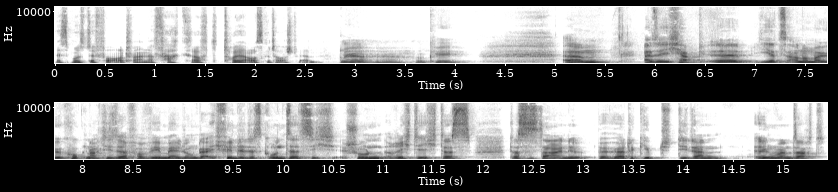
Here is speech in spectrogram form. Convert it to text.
es musste vor Ort von einer Fachkraft teuer ausgetauscht werden. Ja, ja okay. Ähm, also ich habe äh, jetzt auch noch mal geguckt nach dieser VW-Meldung. Da ich finde das grundsätzlich schon richtig, dass dass es da eine Behörde gibt, die dann irgendwann sagt,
